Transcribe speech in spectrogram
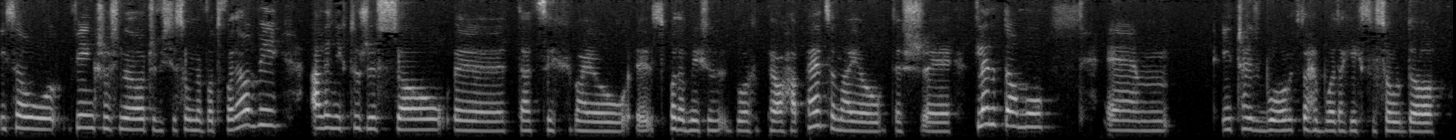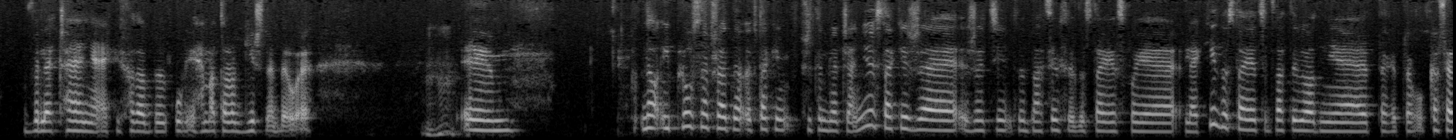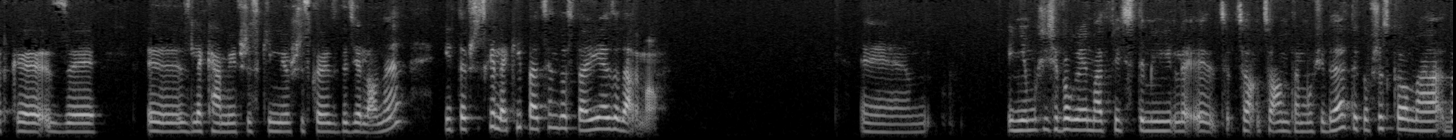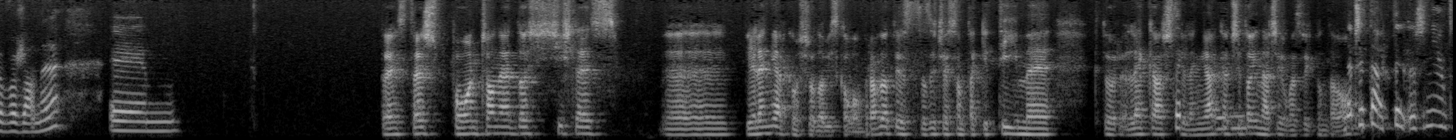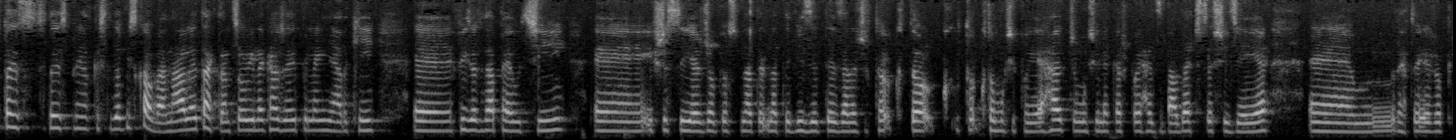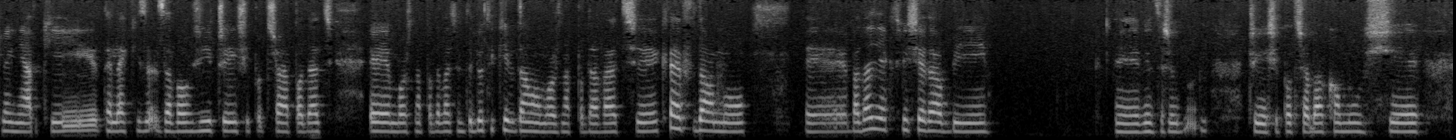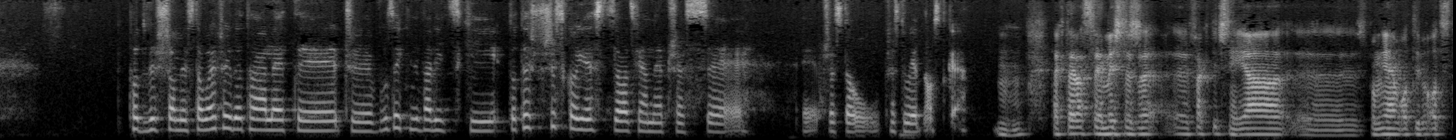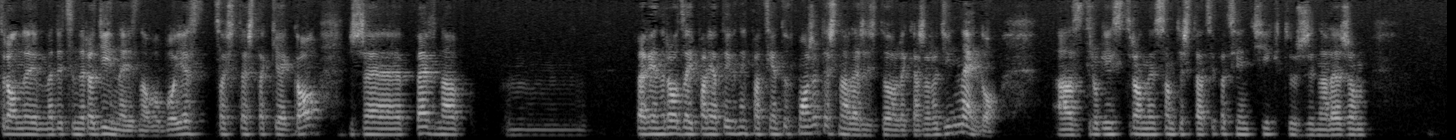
i są, większość no oczywiście są nowotworowi, ale niektórzy są y, tacy, mają y, sporo miesięcy było POHP, co mają też y, tlen w domu i część było, trochę było takich, co są do wyleczenia, jakieś choroby głównie hematologiczne były. Mhm. No i plus na przykład w takim, przy tym leczeniu jest takie, że, że ci, ten pacjent, który dostaje swoje leki, dostaje co dwa tygodnie taką kasetkę z Y, z lekami wszystkimi, już wszystko jest wydzielone i te wszystkie leki pacjent dostaje za darmo. I nie musi się w ogóle martwić z tymi, y, co, co on tam musi brać, tylko wszystko ma dowożone. To jest też połączone dość ściśle z pielęgniarką środowiskową, prawda? To jest zazwyczaj są takie teamy, który, lekarz, tak. pielęgniarka, czy to inaczej u Was wyglądało? Znaczy tak, to, znaczy nie wiem, czy to jest, to jest pielęgniarka środowiskowa, no ale tak, tam są i lekarze, i pielęgniarki, e, fizjoterapeuci e, i wszyscy jeżdżą po prostu na te, na te wizyty, zależy kto, kto, kto, kto musi pojechać, czy musi lekarz pojechać zbadać, co się dzieje, to jeżdżą pielęgniarki, te leki zawozi, czy jeśli potrzeba podać, e, można podawać antybiotyki w domu, można podawać e, krew w domu, e, badania krwi się robi, więc też, czy jeśli potrzeba komuś podwyższony stołeczek do toalety, czy wózek inwalidzki, to też wszystko jest załatwiane przez, przez, tą, przez tą jednostkę. Mhm. Tak teraz sobie myślę, że faktycznie ja y, wspomniałem o tym od strony medycyny rodzinnej znowu, bo jest coś też takiego, że pewna y, pewien rodzaj paliatywnych pacjentów może też należeć do lekarza rodzinnego a z drugiej strony są też tacy pacjenci, którzy należą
